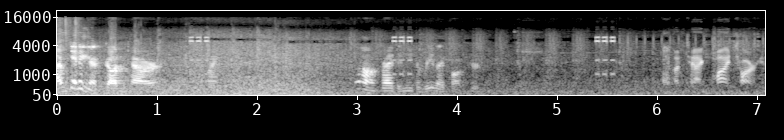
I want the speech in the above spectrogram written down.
I'm getting a gun tower. Oh, right, I need a relay bunker. Attack my target.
